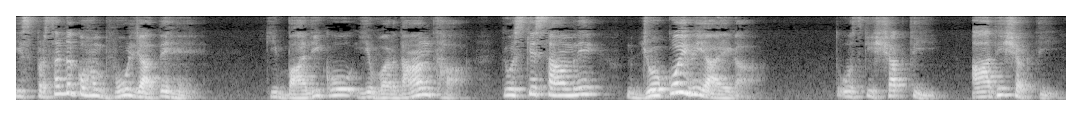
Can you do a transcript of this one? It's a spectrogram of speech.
इस प्रसंग को हम भूल जाते हैं कि बाली को यह वरदान था कि उसके सामने जो कोई भी आएगा तो उसकी शक्ति, आधी शक्ति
